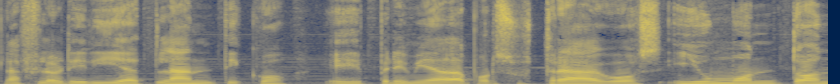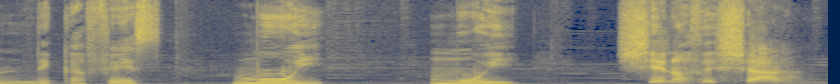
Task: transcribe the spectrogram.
la Florería Atlántico, eh, premiada por sus tragos, y un montón de cafés muy, muy llenos de charme.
